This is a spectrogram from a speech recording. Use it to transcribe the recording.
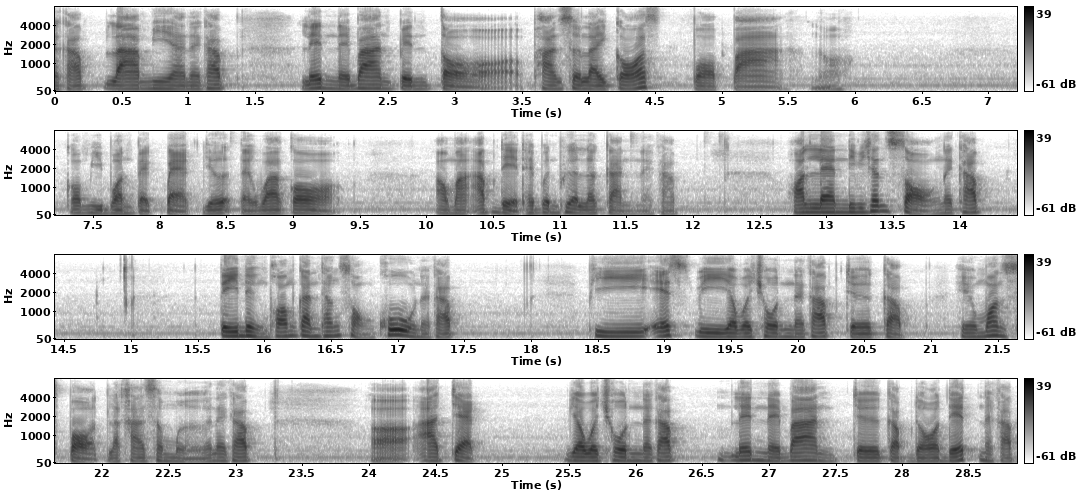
นะครับลาเมียนะครับเล่นในบ้านเป็นต่อพานเซร์ไลกอสปอปาเนาะก็มีบอลแปลกๆ เยอะแต่ว่าก็เอามาอัปเดตให้เพื่อนๆแล้วกันนะครับฮอลแลนด์ดิวิชั่น2นะครับตีหนึ่งพร้อมกันทั้ง 2 คู่นะครับ PSV เยาวชนนะครับ เจอกับ เฮลมอนสปอร์ตราคาเสมอนะครับอาแจกเยาวชนนะครับ เล่นในบ้านเจอกับดอเดสนะครับ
